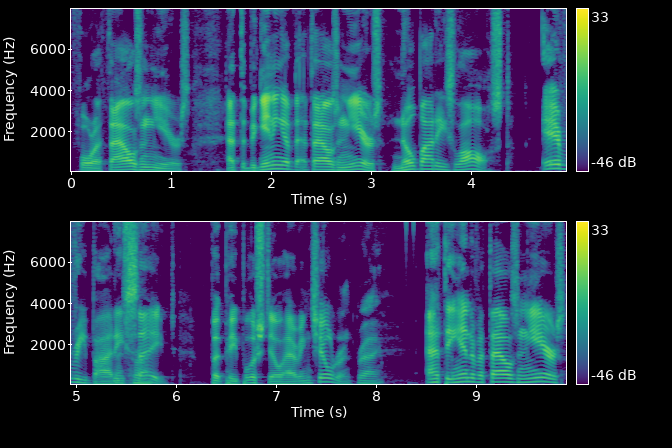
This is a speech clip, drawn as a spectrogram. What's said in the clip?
for a thousand years. At the beginning of that thousand years, nobody's lost. Everybody's That's right. saved. But people are still having children. Right. At the end of a thousand years,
